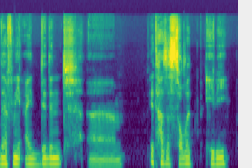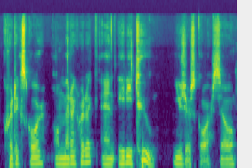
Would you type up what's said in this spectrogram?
Definitely i didn't um, it has a solid 80 critic score on metacritic and 82 user score. So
